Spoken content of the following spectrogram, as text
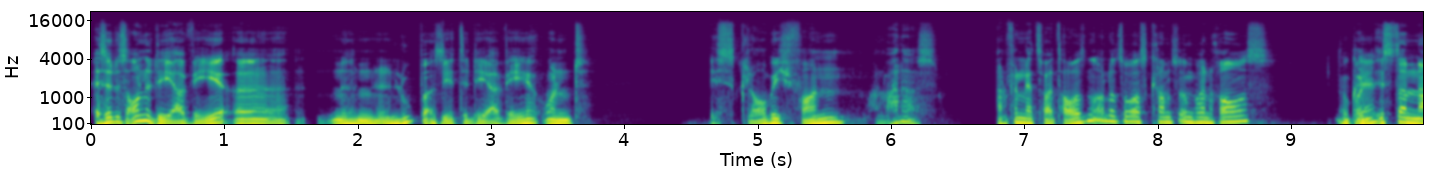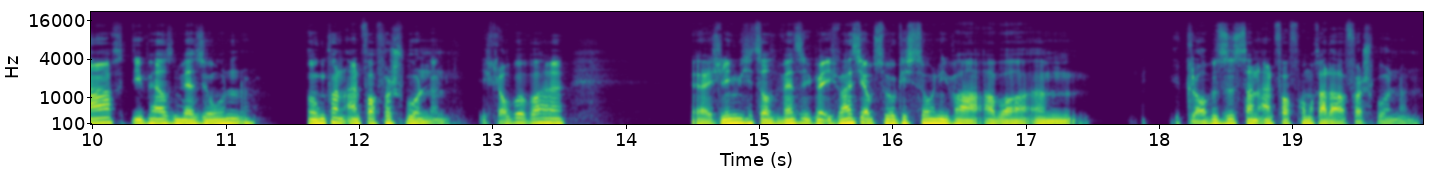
Acid ist auch eine DAW, äh, eine, eine Loop-basierte DAW und ist, glaube ich, von, wann war das? Anfang der 2000 oder sowas kam es irgendwann raus Okay. und ist dann nach diversen Versionen irgendwann einfach verschwunden. Ich glaube, weil, ja, ich lehne mich jetzt aus dem Fenster, ich, ich weiß nicht, ob es wirklich Sony war, aber ähm, ich glaube, es ist dann einfach vom Radar verschwunden.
